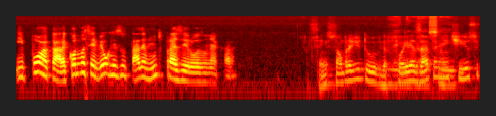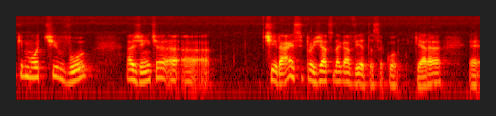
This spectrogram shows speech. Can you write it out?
E, porra, cara, quando você vê o resultado é muito prazeroso, né, cara? Sem sombra de dúvida. Foi Legal, exatamente isso que motivou a gente a, a- a tirar esse projeto da gaveta, sacou? Que era é, é,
